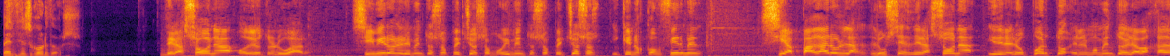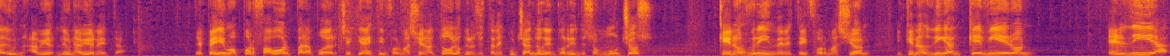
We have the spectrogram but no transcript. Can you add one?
peces gordos. De la zona o de otro lugar. Si vieron elementos sospechosos, movimientos sospechosos y que nos confirmen si apagaron las luces de la zona y del aeropuerto en el momento de la bajada de, un de una avioneta. Les pedimos por favor para poder chequear esta información a todos los que nos están escuchando, que en Corrientes son muchos, que nos brinden esta información y que nos digan qué vieron el día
